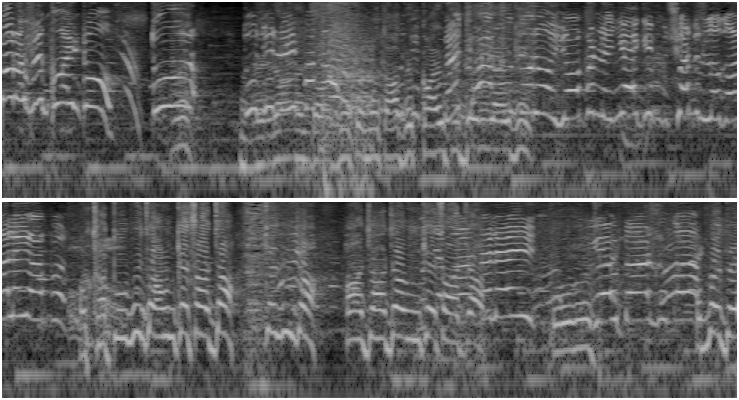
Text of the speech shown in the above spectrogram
तरफ़ है काइटो तू तुझे नहीं पता। के मुताबिक काइट इधर ही आएगी। यहाँ पर आएगी शायद लगा ले यहाँ पर। अच्छा तू भी जा उनके साथ जा। जल्दी जा। हाँ जा जा उनके साथ जा। नहीं ये उतार दूँगा। अबे दे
